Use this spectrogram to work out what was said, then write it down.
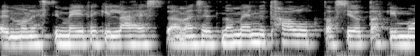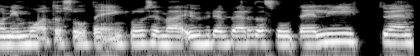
Et monesti meitäkin lähestytään se, että no me nyt haluttaisiin jotakin monimuotoisuuteen, inkluusioon tai yhdenvertaisuuteen liittyen.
